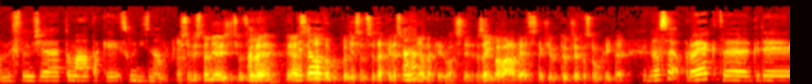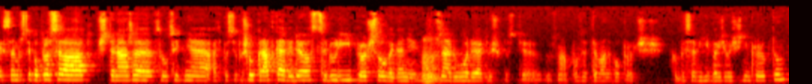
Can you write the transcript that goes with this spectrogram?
myslím, že to má taky svůj význam. Asi bychom měli říct, o co ano. jde. Já je jsem to... na to úplně jsem si taky nespomněl, Aha. taky vlastně zajímavá věc, takže dobře poslouchejte. Jednalo se o projekt, eh, kdy jsem prostě poprosila čtenáře soucitně, ať prostě pošlou krátké video s cedulí, proč jsou vegani. Hmm. Různé důvody, ať už prostě různá pozitiva, nebo proč se vyhýbají živočišním produktům.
